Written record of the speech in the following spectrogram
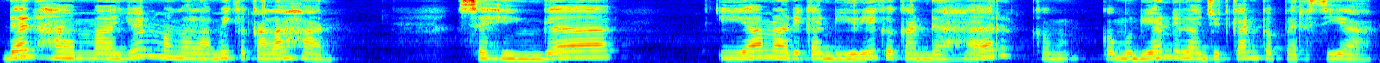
dan Hamayun mengalami kekalahan. Sehingga ia melarikan diri ke Kandahar, ke kemudian dilanjutkan ke Persia.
